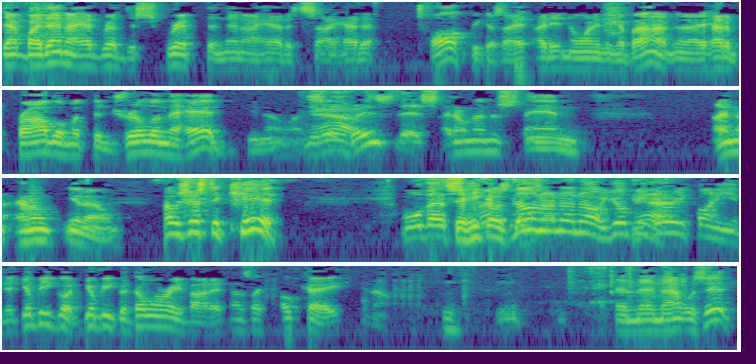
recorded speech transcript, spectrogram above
that by then I had read the script and then I had to I had to talk because I, I didn't know anything about it and I had a problem with the drill in the head. You know, I Yeah. said, "What is this? I don't understand. I don't, I don't you know. I was just a kid." Well, that's So he goes, "No, no, no, no. You'll be Yeah. very funny in it. You'll be good. You'll be good. Don't worry about it." And I was like, "Okay," you know. and then that was it.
